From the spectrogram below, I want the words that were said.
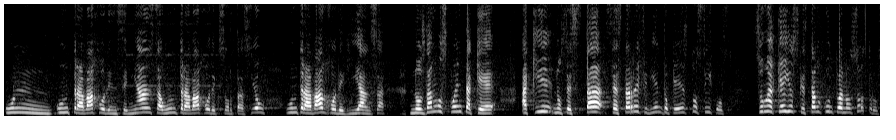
un, trabajo de enseñanza, un trabajo de exhortación, un trabajo de guianza, nos damos cuenta que aquí nos está, se está refiriendo que estos hijos son aquellos que están junto a nosotros,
